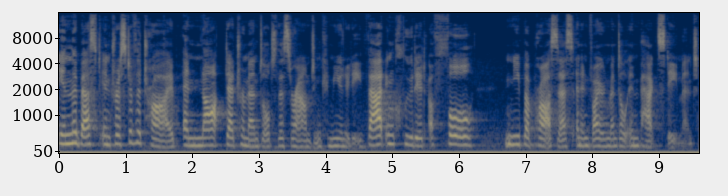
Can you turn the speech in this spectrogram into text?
in the best interest of the tribe and not detrimental to the surrounding community. That included a full NEPA process and environmental impact statement.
